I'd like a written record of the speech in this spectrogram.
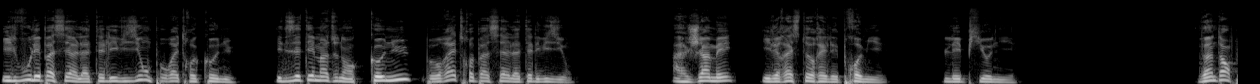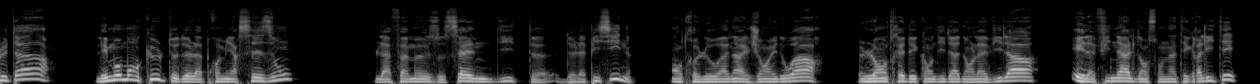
Ils voulaient passer à la télévision pour être connus. Ils étaient maintenant connus pour être passés à la télévision. À jamais, ils resteraient les premiers, les pionniers. Vingt ans plus tard, les moments cultes de la première saison la fameuse scène dite de la piscine, entre Loana et Jean-Édouard, l'entrée des candidats dans la villa et la finale dans son intégralité,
